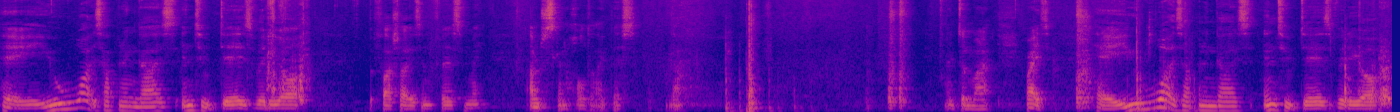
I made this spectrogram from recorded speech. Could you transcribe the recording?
Hey, what is happening guys? In today's video, the flashlight isn't facing me. I'm just gonna hold it like this. No. It doesn't matter. Right. Hey, what is happening guys? In today's video,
